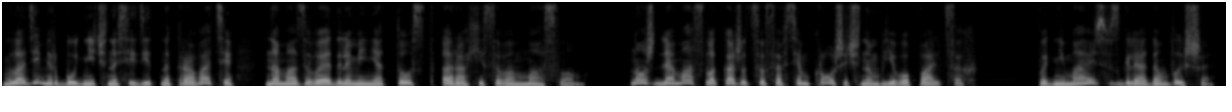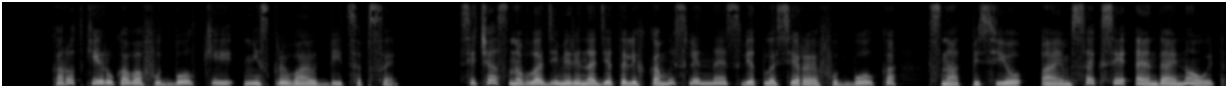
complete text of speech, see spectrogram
Владимир буднично сидит на кровати, намазывая для меня тост арахисовым маслом. Нож для масла кажется совсем крошечным в его пальцах. Поднимаюсь взглядом выше. Короткие рукава футболки не скрывают бицепсы. Сейчас на Владимире надета легкомысленная светло-серая футболка с надписью «I'm sexy and I know it»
